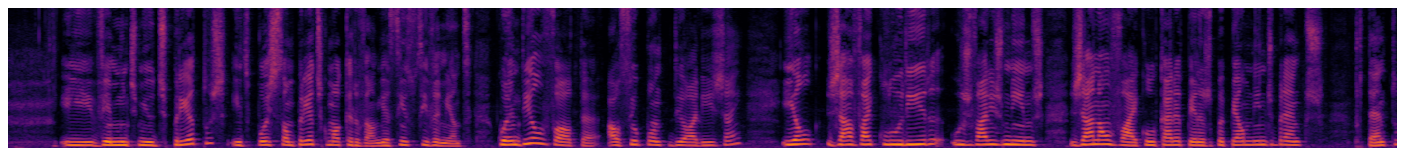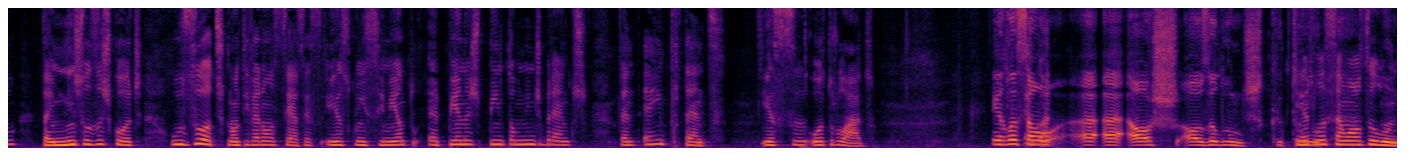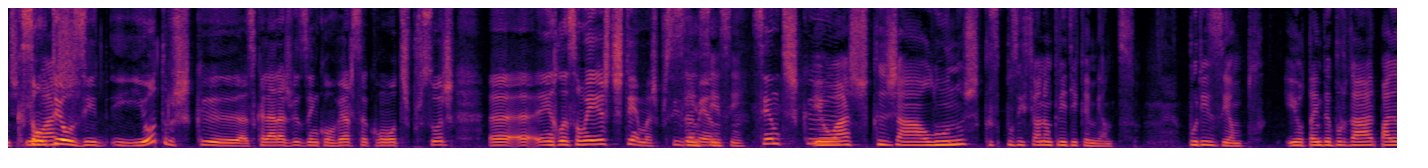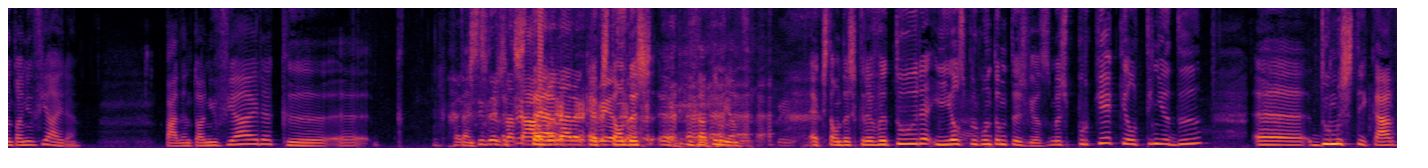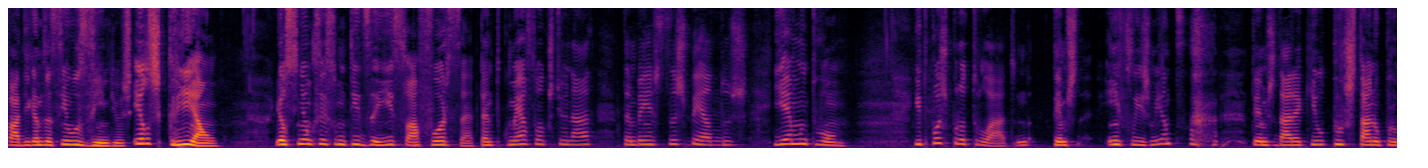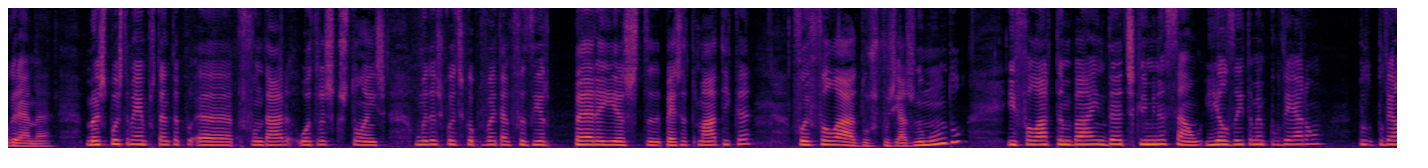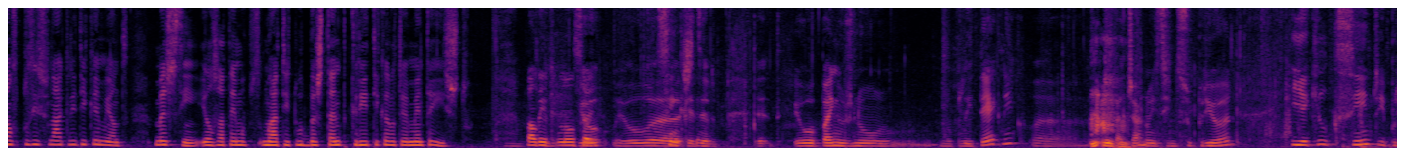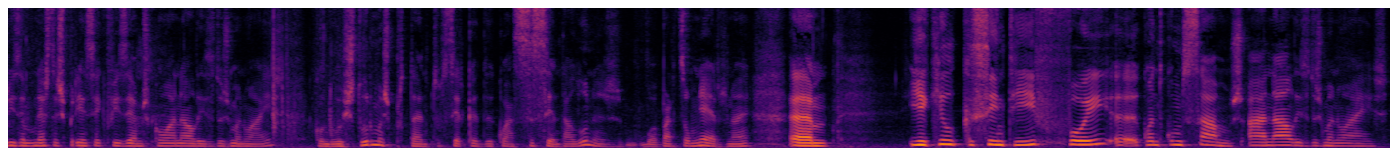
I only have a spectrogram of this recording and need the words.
e vê muitos miúdos pretos e depois são pretos como ao carvão e assim sucessivamente. Quando ele volta ao seu ponto de origem, ele já vai colorir os vários meninos, já não vai colocar apenas no papel meninos brancos. Portanto, tem meninos de todas as cores. Os outros que não tiveram acesso a esse conhecimento apenas pintam meninos brancos. Portanto, é importante esse outro lado. Em relação Agora, a, a, aos, aos alunos que tu. Em relação aos alunos. Que são teus e, e, outros que, se calhar, às vezes em conversa com outros professores, uh, uh, em relação a estes temas, precisamente. Sim, sim, sim. Sentes que. Eu acho que já há alunos que se posicionam criticamente. Por exemplo, eu tenho de abordar Padre António Vieira. Padre António Vieira, que. Uh, a Cristina já está a abanar a cabeça. A questão das, exatamente. A questão da escravatura, e eles perguntam muitas vezes, mas porquê é que ele tinha de uh, domesticar, vá, digamos assim, os índios? Eles queriam. Eles tinham que ser submetidos a isso, à força. Portanto, começam a questionar também estes aspectos. E é muito bom. E depois, por outro lado, temos, infelizmente, temos de dar aquilo porque está no programa. Mas depois também é importante aprofundar outras questões. Uma das coisas que eu aproveito a fazer para, este, para esta temática foi falar dos refugiados no mundo e falar também da discriminação. E eles aí também puderam puderam se posicionar criticamente. Mas sim, eles já têm uma, uma atitude bastante crítica relativamente a isto. Valir, não sei. Eu, eu sim, quer dizer, eu apanho-os no, no Politécnico, uh, portanto, já no ensino superior, e aquilo que sinto, e por exemplo, nesta experiência que fizemos com a análise dos manuais, com duas turmas, portanto, cerca de quase 60 alunas, boa parte são mulheres, não é? Um, e aquilo que senti foi, uh, quando começámos a análise dos manuais,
